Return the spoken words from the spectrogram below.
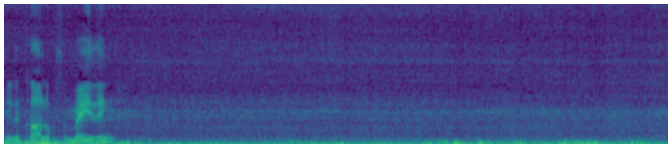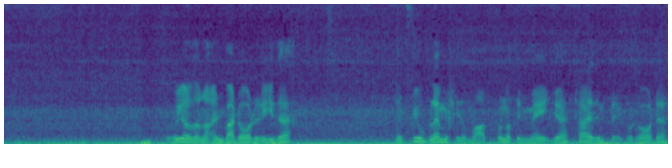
The car looks amazing. Wheels are not in bad order either. There's a few blemishes on mark, but nothing major. Tyres in pretty good order.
